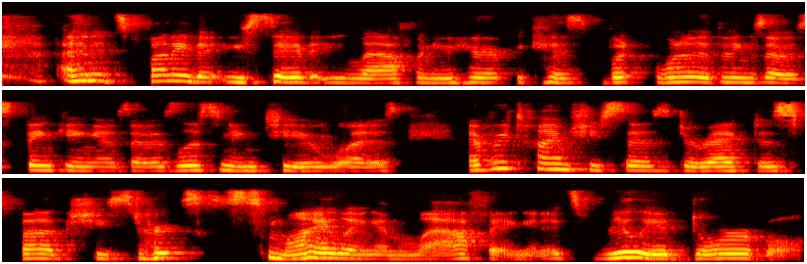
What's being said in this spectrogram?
and it's funny that you say that you laugh when you hear it because but one of the things I was thinking as I was listening to you was every time she says direct as fuck, she starts smiling and laughing, and it's really adorable.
